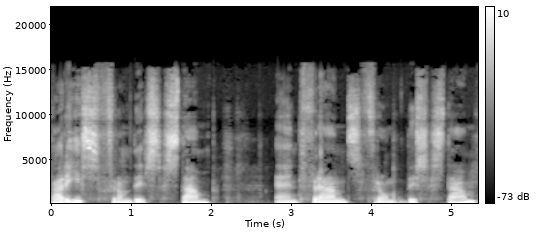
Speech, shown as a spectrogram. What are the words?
Paris from this stamp and France from this stamp.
